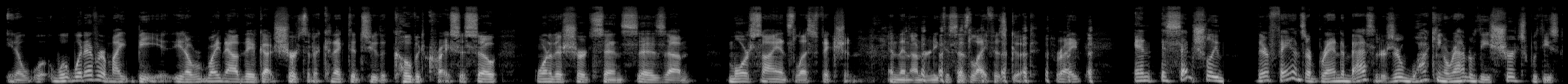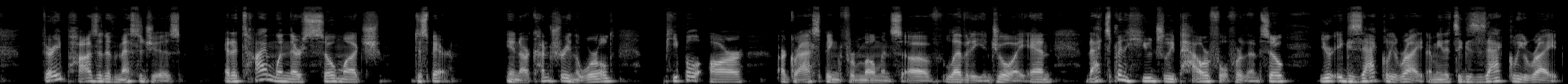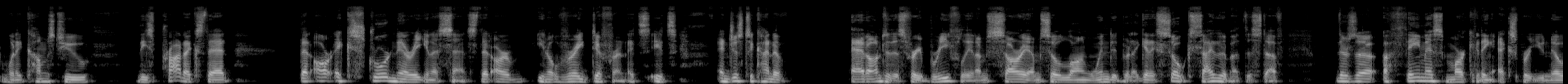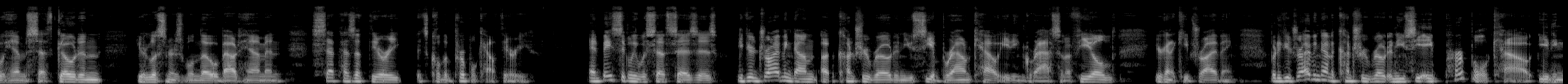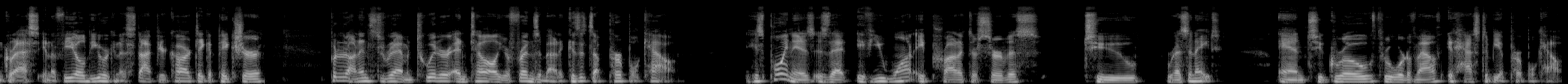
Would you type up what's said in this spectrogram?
you know, w- whatever it might be. You know, right now they've got shirts that are connected to the COVID crisis. So one of their shirts says, um, more science, less fiction. And then underneath it says life is good, right? And essentially their fans are brand ambassadors. They're walking around with these shirts with these very positive messages at a time when there's so much despair in our country, in the world. People are are grasping for moments of levity and joy. And that's been hugely powerful for them. So you're exactly right. I mean, it's exactly right when it comes to these products that that are extraordinary in a sense, that are, you know, very different. It's, it's, and just to kind of add on to this very briefly, and I'm sorry I'm so long winded, but I get so excited about this stuff. There's a, a famous marketing expert, you know him, Seth Godin. Your listeners will know about him. And Seth has a theory. It's called the purple cow theory. And basically, what Seth says is if you're driving down a country road and you see a brown cow eating grass in a field, you're going to keep driving. But if you're driving down a country road and you see a purple cow eating grass in a field, you are going to stop your car, take a picture, put it on Instagram and Twitter, and tell all your friends about it because it's a purple cow. His point is, is that if you want a product or service to resonate and to grow through word of mouth, it has to be a purple cow.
